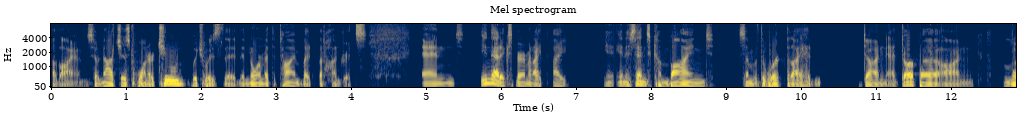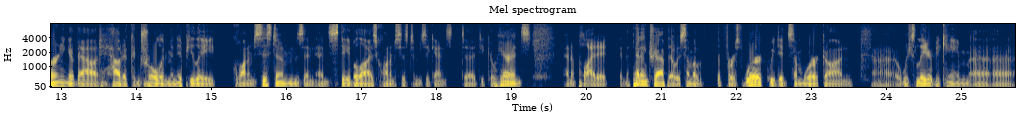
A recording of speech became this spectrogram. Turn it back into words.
of ions. So not just one or two, which was the the norm at the time, but but hundreds. And in that experiment, I I in a sense combined some of the work that I had done at DARPA on learning about how to control and manipulate quantum systems and, and stabilize quantum systems against uh, decoherence and applied it in the Penning trap. That was some of the first work. We did some work on, uh, which later became a,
